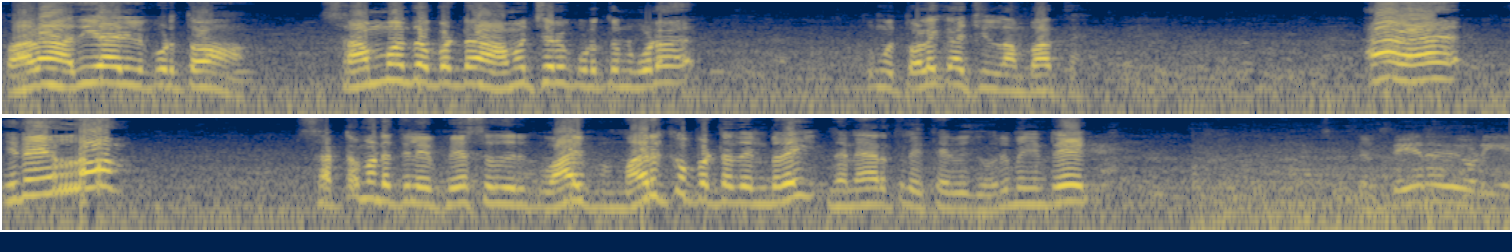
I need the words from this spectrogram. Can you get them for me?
பல அதிகாரிகள் கொடுத்தோம். சம்பந்தப்பட்ட அமைச்சர் கொடுத்தோன்னு கூட உங்கள் தொலைக்காட்சியில் நான் பார்த்தேன். ஆக இதையெல்லாம் சட்டமன்றத்திலே பேசுவதற்கு வாய்ப்பு மறுக்கப்பட்டது என்பதை இந்த நேரத்தில் தெரிவிக்க விரும்புகின்றேன். பேரவையுடைய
